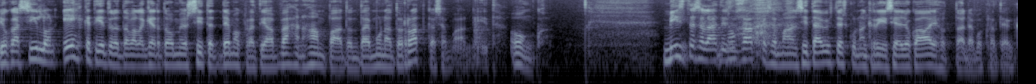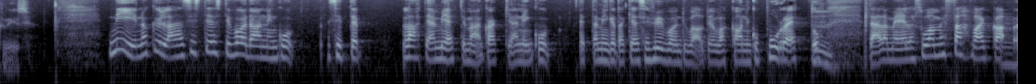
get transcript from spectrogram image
joka silloin ehkä tietyllä tavalla kertoo myös siitä, että demokratia on vähän hampaaton tai munaton ratkaisemaan niitä. Onko? Mistä sä lähtisit no. ratkaisemaan sitä yhteiskunnan kriisiä, joka aiheuttaa demokratian kriisiä? Niin, no kyllähän siis tietysti voidaan niin kuin, sitten lähteä miettimään kaikkia niin kuin että minkä takia se hyvinvointivaltio vaikka on niin kuin purettu mm. täällä meillä Suomessa, vaikka mm. ö,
